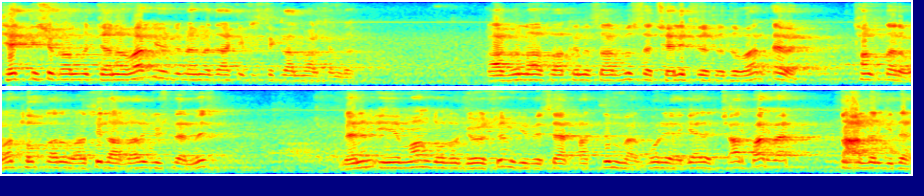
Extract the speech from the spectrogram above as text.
Tek dişi kalmış canavar diyordu Mehmet Akif İstiklal Marşı'nda. Kalbin afakını sarmışsa çelik zırhı var. Evet. Tankları var, topları var, silahları güçlenmiş. Benim iman dolu göğsüm gibi serhatlim var. Buraya gelir çarpar ve dağılır gider.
